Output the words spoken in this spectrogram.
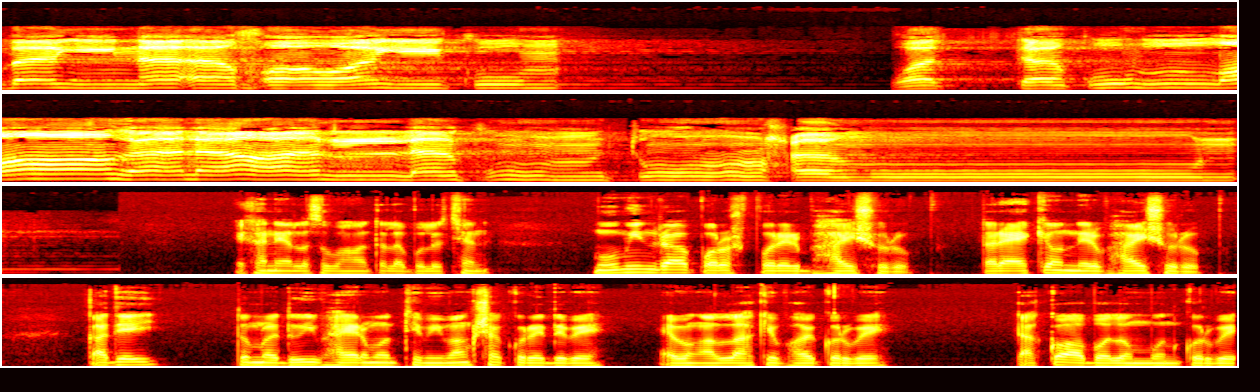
بين أخويكم واتقوا الله لعلكم ترحمون এখানে আল্লাহ সুবাহতাল্লাহ বলেছেন মুমিনরা পরস্পরের ভাই স্বরূপ তারা একে অন্যের ভাই স্বরূপ কাজেই তোমরা দুই ভাইয়ের মধ্যে মীমাংসা করে দেবে এবং আল্লাহকে ভয় করবে তাকে অবলম্বন করবে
